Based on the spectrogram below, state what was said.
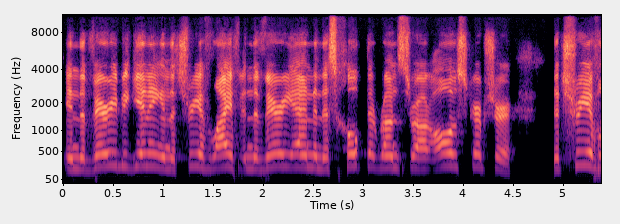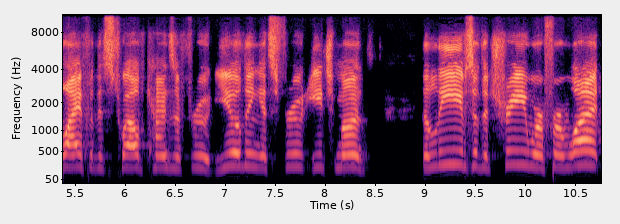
in the very beginning and the tree of life in the very end, and this hope that runs throughout all of Scripture. The tree of life with its 12 kinds of fruit, yielding its fruit each month. The leaves of the tree were for what?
